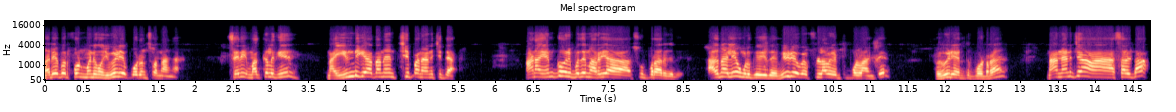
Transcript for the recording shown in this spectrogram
நிறைய பேர் ஃபோன் பண்ணி கொஞ்சம் வீடியோ போடுன்னு சொன்னாங்க. சரி மக்களுக்கு நான் இண்டிகா தானே சீப்பாக நினச்சிட்டேன். ஆனால் என்கொயரி பற்றி நிறையா சூப்பராக இருக்குது. அதனாலேயே உங்களுக்கு இது வீடியோவை ஃபுல்லாகவே எடுத்து போடலான்ட்டு இப்போ வீடியோ எடுத்து போடுறேன். நான் நினச்சேன் அசால்ட்டாக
